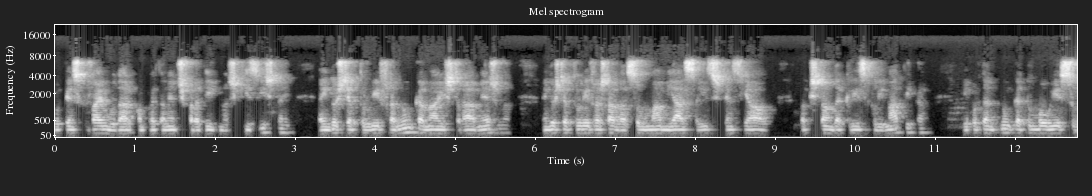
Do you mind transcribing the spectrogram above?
eu penso que vai mudar completamente os paradigmas que existem. A indústria petrolífera nunca mais será a mesma. A indústria petrolífera estava a ser uma ameaça existencial com a questão da crise climática e, portanto, nunca tomou isso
